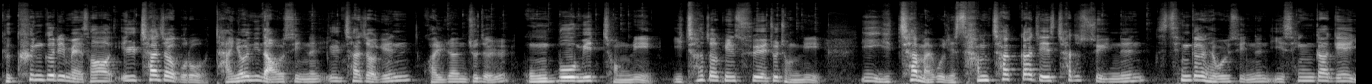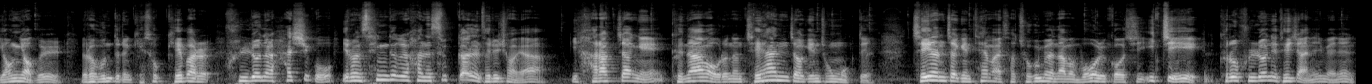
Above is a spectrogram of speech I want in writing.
그 큰 그림에서 1차적으로 당연히 나올 수 있는 1차적인 관련주들 공부 및 정리, 2차적인 수혜주 정리, 이 2차 말고 이제 3차까지 찾을 수 있는 생각을 해볼 수 있는 이 생각의 영역을 여러분들은 계속 개발을 훈련을 하시고 이런 생각을 하는 습관을 들이셔야 이 하락장에 그나마 오르는 제한적인 종목들, 제한적인 테마에서 조금이나마 먹을 것이 있지 그런 훈련이 되지 않으면은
